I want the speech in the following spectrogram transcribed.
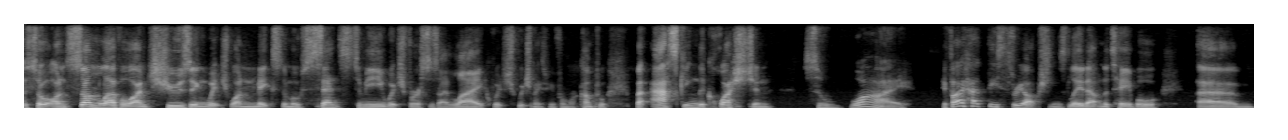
so on some level i'm choosing which one makes the most sense to me which verses i like which which makes me feel more comfortable. But asking the question so why? If i had these three options laid out on the table um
